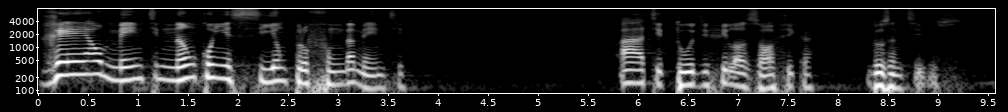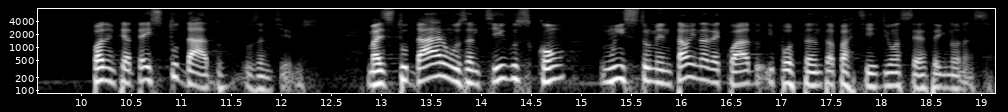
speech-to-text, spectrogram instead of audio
realmente não conheciam profundamente a atitude filosófica dos antigos. Podem ter até estudado os antigos, mas estudaram os antigos com um instrumental inadequado e, portanto, a partir de uma certa ignorância.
